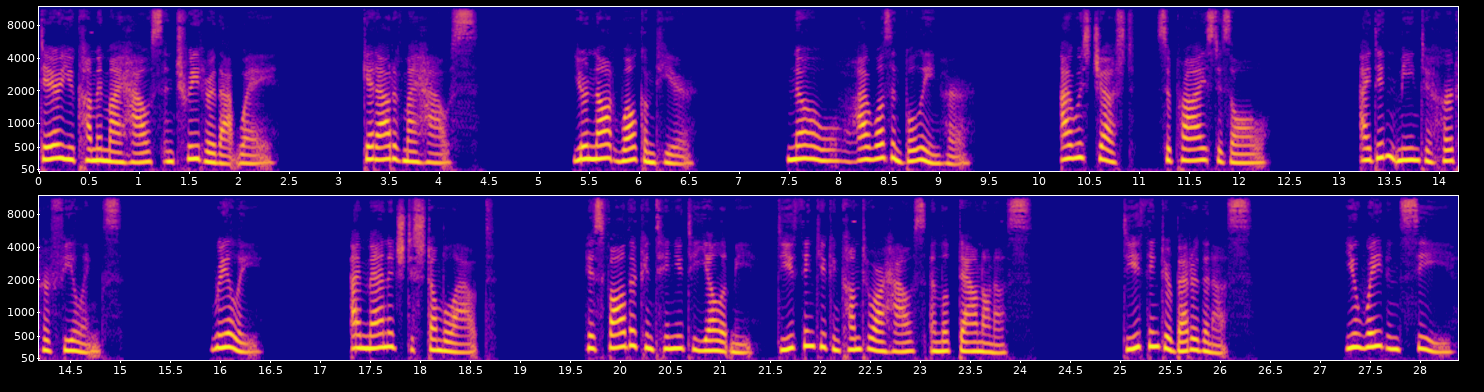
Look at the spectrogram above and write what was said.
dare you come in my house and treat her that way? Get out of my house. You're not welcomed here. No, I wasn't bullying her. I was just, surprised is all. I didn't mean to hurt her feelings. Really. I managed to stumble out. His father continued to yell at me, do you think you can come to our house and look down on us? Do you think you're better than us? You wait and see,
